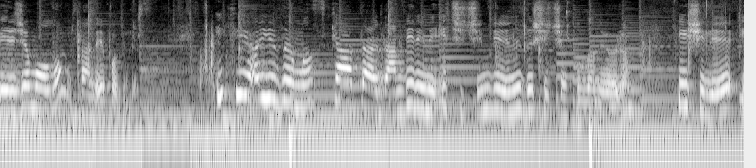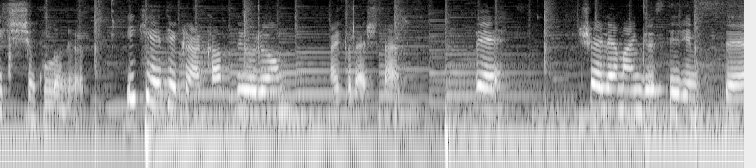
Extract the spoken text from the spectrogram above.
Vereceğim oğlum sen de yapabilirsin. İkiye ayırdığımız kağıtlardan birini iç için birini dış için kullanıyorum. Yeşili iç için kullanıyorum. İkiye tekrar katlıyorum arkadaşlar. Ve şöyle hemen göstereyim size.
